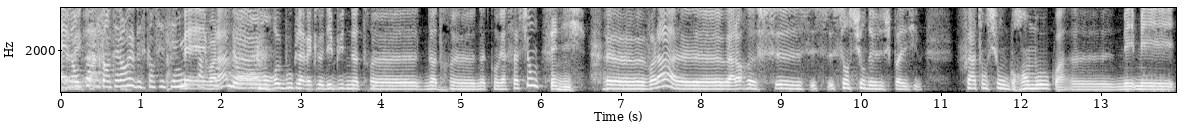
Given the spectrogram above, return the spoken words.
elle, en parle quand elle en veut, parce qu'en c'est CNews, mais voilà, mais on, on, reboucle avec le début de notre notre notre conversation. C'est dit. Euh, voilà. Euh, alors censure de, je sais pas, faut faire attention aux grands mots, quoi. mais mais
